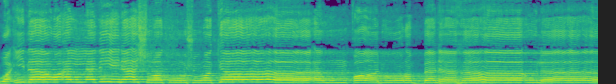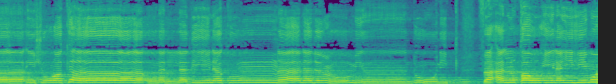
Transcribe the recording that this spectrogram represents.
وإذا رأى الذين أشركوا شركاءهم قالوا ربنا هؤلاء شركاؤنا الذين كنا ندعو من دونك. فألقوا إليهم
